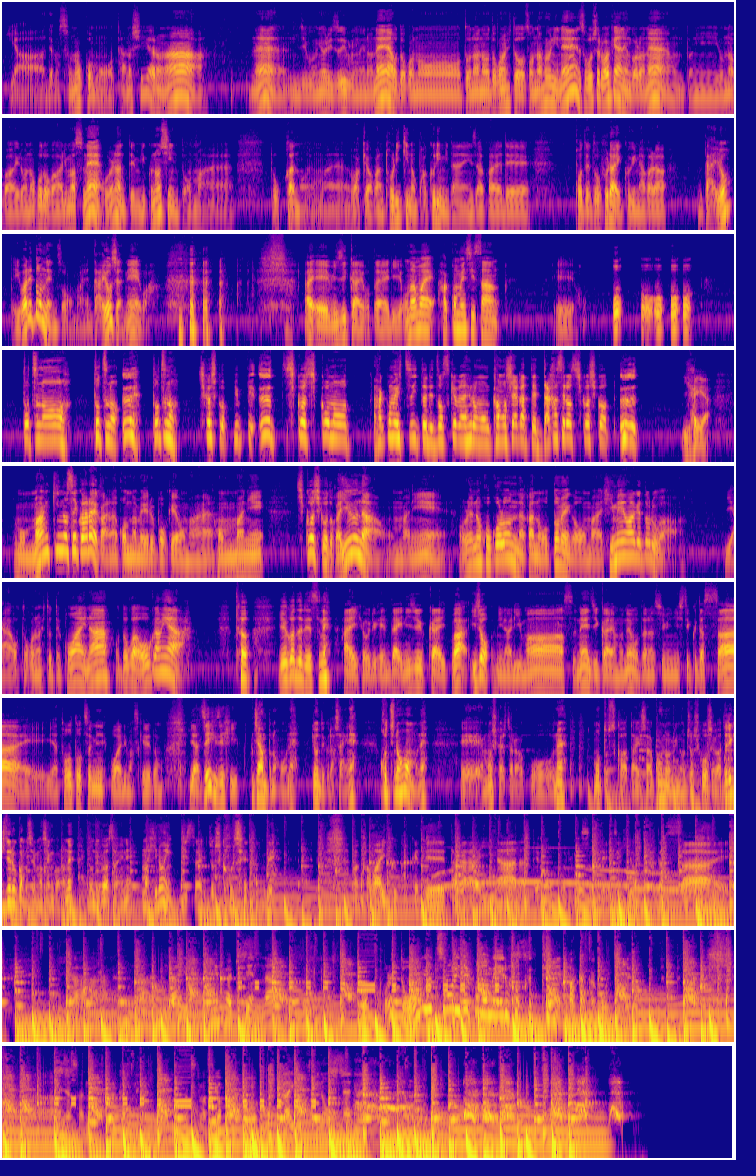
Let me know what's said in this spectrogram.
いやーでもその子も楽しいやろな。ね自分より随分上のね、男の、大人の男の人そんな風にね、そうしてるわけやねんからね、本当に世の中いろんなことがありますね。俺なんてミクノシンとお前、どっかのお前、わけわからん取引のパクリみたいな居酒屋で、ポテトフライ食いながら、だよ？って言われとんねんぞ、お前。だよじゃねえわ。はい、えー、短いお便り。お名前、箱飯さん。えー、お、お、お、お、お、とつの、とつの、う、とつの、しこしこ、ぴっぴ、う、しこしこの、箱飯ツイートでドスケベなフロモンかもしやがって、抱かせろ、シコシコ、ういやいや、もう満勤のセクハラやからな、こんなメールボケ、お前。ほんまに。シコシコとか言うな、ほんまに。俺の心の中の乙女がお前、悲鳴を上げとるわ。いや、男の人って怖いな。男は狼や。ということですね。はい、漂流編第20回は以上になりますね。次回もね、お楽しみにしてください。いや、唐突に終わりますけれども。いや、ぜひぜひ、ジャンプの方ね、読んでくださいね。こっちの方もね、えー、もしかしたらこうね、もっとスカー大佐好みの女子高生が出てきてるかもしれませんからね、読んでくださいね。まあ、ヒロイン実際女子高生なんで まあ、可愛く描けてたらいいなぁなんて思っておりますので、ぜひ読んでください。いやー、なんだ、なんだ、いろんなメールが来てんな、これどういうつもりでこのメール送ってんねん。バカか、こいつ。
